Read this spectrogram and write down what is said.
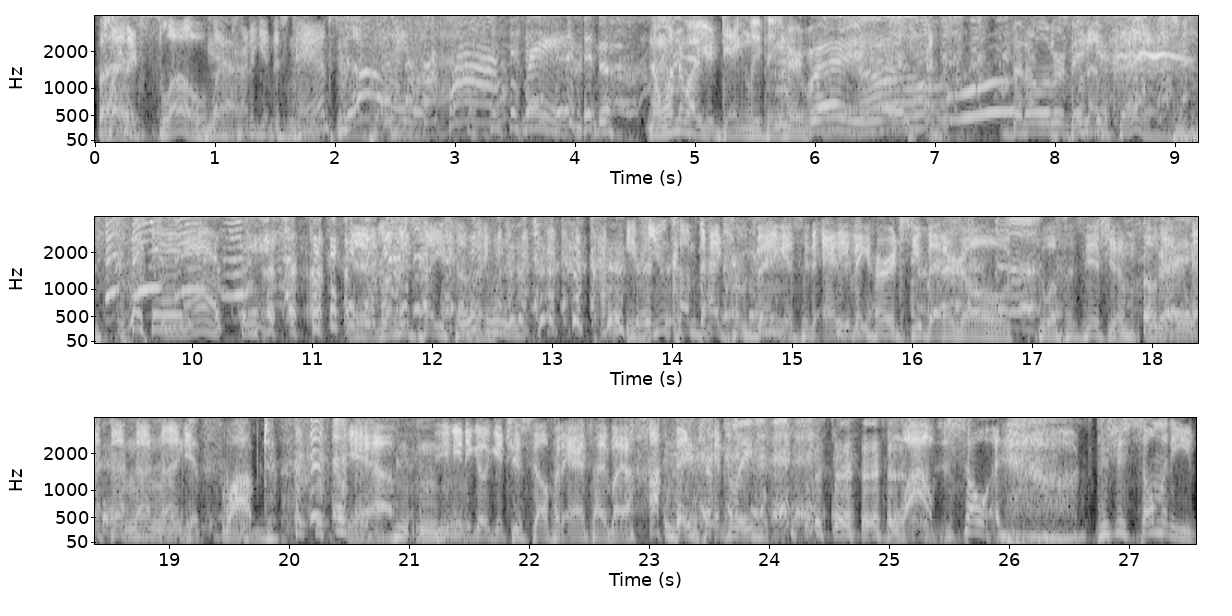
but Playing it slow, Yeah. like trying to get in his pants. Or like, Right. No wonder why your dangly thing hurts. right. yeah. It's been all over That's what I'm Vegas. saying. Nasty. Dude, let me tell you something. If you come back from Vegas and anything hurts, you better go to a physician. Okay. Right. Mhm. Get swabbed. Yeah. You need to go get yourself an antibiotic. Please. wow. So there's just so many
